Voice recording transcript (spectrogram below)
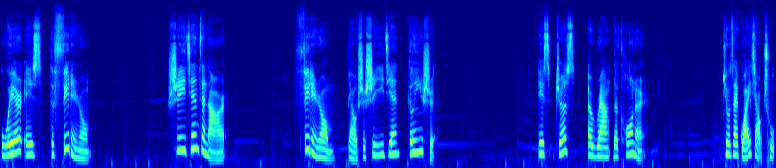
where is the fitting room? 试衣间在哪儿？Fitting room 表示试衣间、更衣室。It's just around the corner. 就在拐角处。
